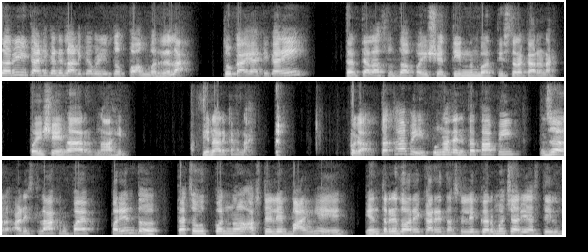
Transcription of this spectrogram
तरी त्या ठिकाणी लाडक्या बहिणीचा फॉर्म भरलेला तो काय या ठिकाणी? तर त्याला सुद्धा पैसे तीन नंबर तिसरं कारण आहे. पैसे येणार नाहीत. येणार का नाही? बघा तथापि पुन्हा त्याने तथापि जर अडीच लाख रुपयापर्यंत त्याचं उत्पन्न असलेले बाह्य यंत्रणेद्वारे कार्यरत असलेले कर्मचारी असतील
